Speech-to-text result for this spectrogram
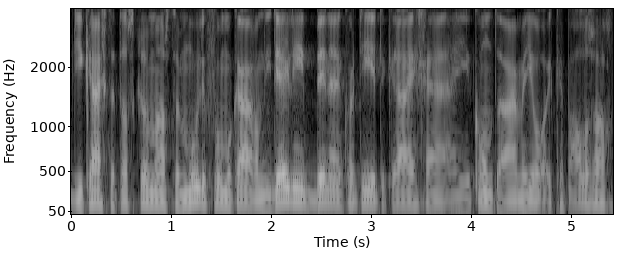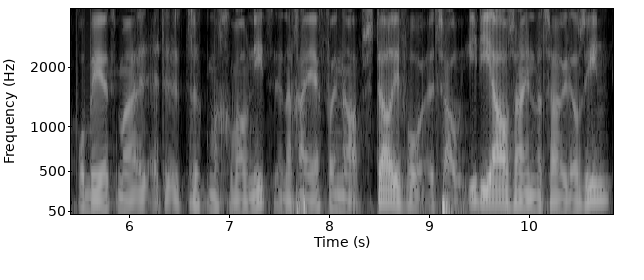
je krijgt het als Scrum Master moeilijk voor elkaar om die daily binnen een kwartier te krijgen. En je komt daar, maar joh, ik heb alles al geprobeerd, maar het, het lukt me gewoon niet. En dan ga je echt van, nou, stel je voor, het zou ideaal zijn, wat zou je dan zien?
